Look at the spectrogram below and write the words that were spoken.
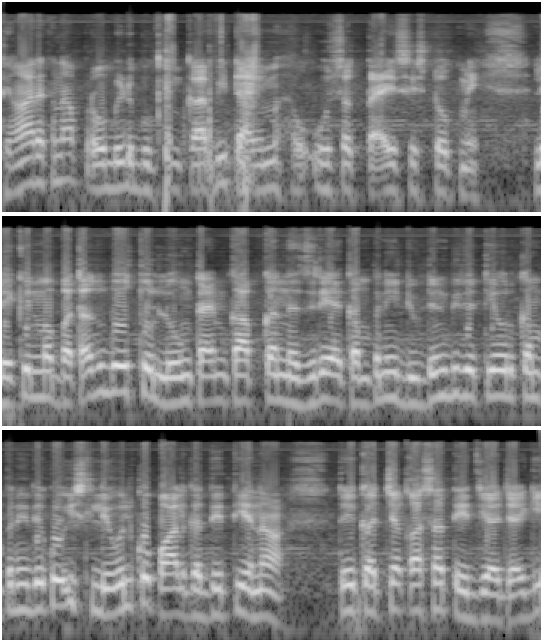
ध्यान रखना प्रोबिड बुकिंग का भी टाइम हो सकता है इस स्टॉक में। लेकिन मैं बता दूँ दोस्तों लॉन्ग टाइम का आपका नज़रिया है कंपनी डिविडेंड भी देती है और कंपनी देखो, इस लेवल को पाल कर देती है ना तो एक अच्छा खासा तेज़ी आ जाएगी।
